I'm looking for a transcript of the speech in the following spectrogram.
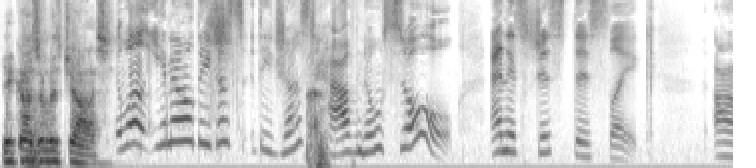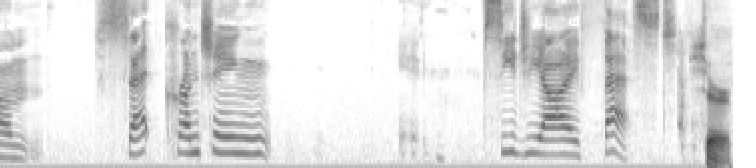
because it was Joss. Well, you know, they just they just have no soul. And it's just this like um set crunching CGI fest. Sure,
